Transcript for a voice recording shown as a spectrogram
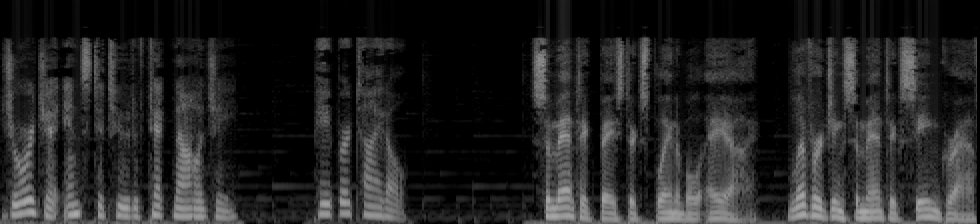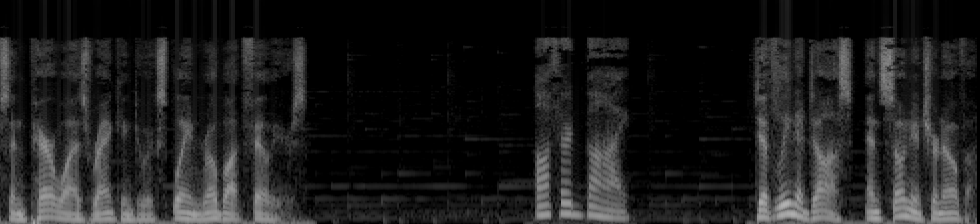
Georgia Institute of Technology. Paper title Semantic based explainable AI Leveraging semantic scene graphs and pairwise ranking to explain robot failures. Authored by Devleena Das and Sonia Chernova.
